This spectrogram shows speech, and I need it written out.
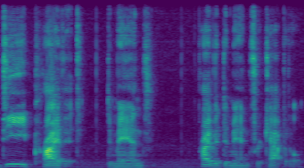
D private demand private demand for capital.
